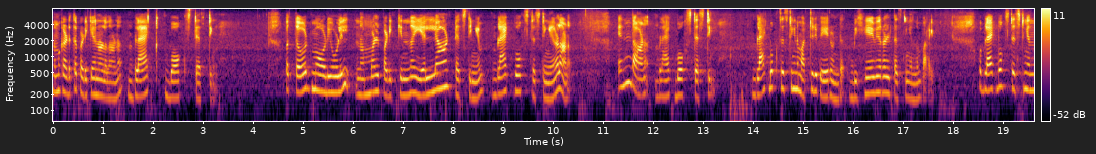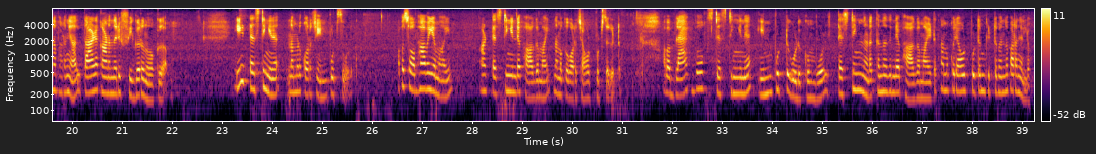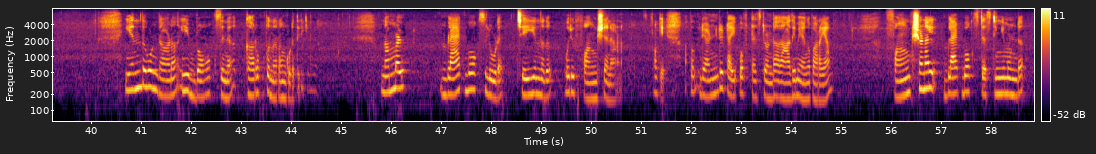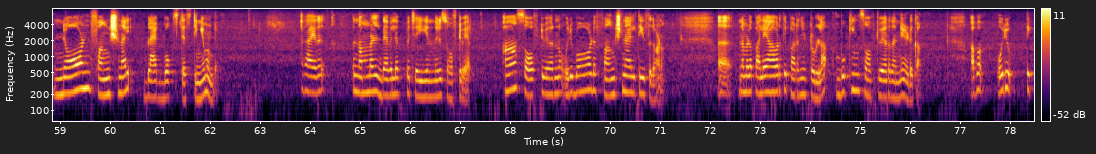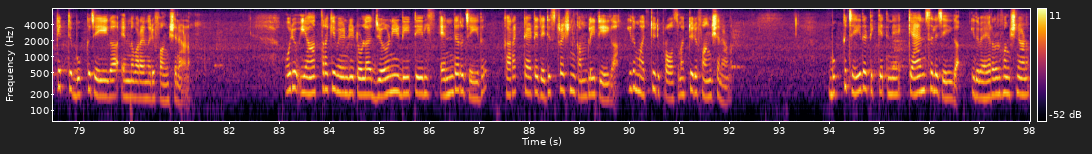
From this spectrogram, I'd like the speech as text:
നമുക്ക് അടുത്ത പഠിക്കാനുള്ളതാണ് ബ്ലാക്ക് ബോക്സ് ടെസ്റ്റിംഗ് അപ്പോൾ തേർഡ് മോഡ്യൂളിൽ നമ്മൾ പഠിക്കുന്ന എല്ലാ ടെസ്റ്റിങ്ങും ബ്ലാക്ക് ബോക്സ് ടെസ്റ്റിങ്ങുകളാണ് എന്താണ് black box testing black box ടെസ്റ്റിങ്ങിന് മറ്റൊരു പേരുണ്ട് ബിഹേവിയറൽ ടെസ്റ്റിംഗ് എന്നും പറയും. അപ്പോൾ ബ്ലാക്ക് ബോക്സ് ടെസ്റ്റിംഗ് എന്ന് പറഞ്ഞാൽ താഴെ കാണുന്നൊരു ഫിഗർ നോക്കുക. ഈ ടെസ്റ്റിങ്ങിന് നമ്മൾ കുറച്ച് ഇൻപുട്സ് കൊടുക്കും. അപ്പോൾ സ്വാഭാവികമായും ആ ടെസ്റ്റിങ്ങിന്റെ ഭാഗമായി നമുക്ക് കുറച്ച് ഔട്ട്പുട്ട്സ് കിട്ടും. അപ്പോൾ ബ്ലാക്ക് ബോക്സ് ടെസ്റ്റിങ്ങിന് ഇൻപുട്ട് കൊടുക്കുമ്പോൾ ടെസ്റ്റിംഗ് നടക്കുന്നതിന്റെ ഭാഗമായിട്ട് നമുക്കൊരു ഔട്ട്പുട്ടും കിട്ടുമെന്ന് പറഞ്ഞല്ലോ. എന്തുകൊണ്ടാണ് ഈ ബോക്സിന് കറുപ്പ് നിറം കൊടുത്തിരിക്കുന്നത്? നമ്മൾ ബ്ലാക്ക് ബോക്സിലൂടെ ചെയ്യുന്നത് ഒരു ഫങ്ഷനാണ് ഓക്കെ അപ്പം രണ്ട് ടൈപ്പ് ഓഫ് ടെസ്റ്റ് ഉണ്ട്. അത് ആദ്യമേ അങ്ങ് പറയാം. ഫങ്ഷണൽ ബ്ലാക്ക് ബോക്സ് ടെസ്റ്റിങ്ങുമുണ്ട് നോൺ ഫങ്ഷണൽ ബ്ലാക്ക് ബോക്സ് ടെസ്റ്റിങ്ങുമുണ്ട് അതായത് ഇപ്പം നമ്മൾ ഡെവലപ്പ് ചെയ്യുന്നൊരു സോഫ്റ്റ്വെയർ ആ സോഫ്റ്റ്വെയറിന് ഒരുപാട് ഫങ്ഷണാലിറ്റീസ് കാണും. നമ്മൾ പല ആവർത്തി പറഞ്ഞിട്ടുള്ള ബുക്കിംഗ് സോഫ്റ്റ്വെയർ തന്നെ എടുക്കാം. അപ്പം ഒരു ടിക്കറ്റ് ബുക്ക് ചെയ്യുക എന്ന് പറയുന്നൊരു ഫങ്ഷനാണ് ഒരു യാത്രയ്ക്ക് വേണ്ടിയിട്ടുള്ള ജേണി ഡീറ്റെയിൽസ് എന്റർ ചെയ്ത് കറക്റ്റായിട്ട് രജിസ്ട്രേഷൻ കംപ്ലീറ്റ് ചെയ്യുക. ഇത് മറ്റൊരു പ്രോസ് മറ്റൊരു ഫങ്ഷനാണ്. ബുക്ക് ചെയ്ത ടിക്കറ്റിനെ ക്യാൻസൽ ചെയ്യുക. ഇത് വേറൊരു ഫങ്ഷനാണ്.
